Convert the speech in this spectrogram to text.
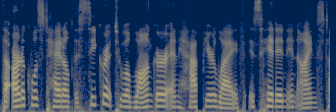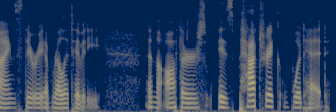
the article is titled The Secret to a Longer and Happier Life is Hidden in Einstein's Theory of Relativity. And the author's is Patrick Woodhead.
